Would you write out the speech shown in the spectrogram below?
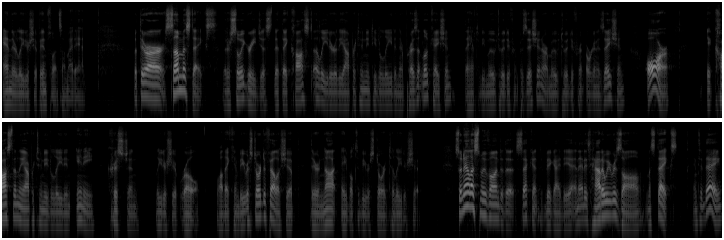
and their leadership influence, I might add. But there are some mistakes that are so egregious that they cost a leader the opportunity to lead in their present location. They have to be moved to a different position or moved to a different organization, or it costs them the opportunity to lead in any Christian leadership role. While they can be restored to fellowship, they're not able to be restored to leadership. So now let's move on to the second big idea, and that is how do we resolve mistakes? And today,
